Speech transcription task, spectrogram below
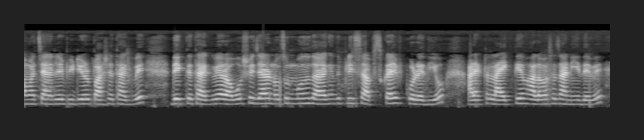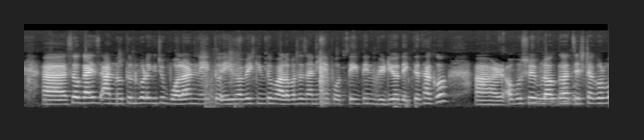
আমার চ্যানেলের ভিডিওর পাশে থাকবে, দেখতে থাকবে। আর অবশ্যই যারা নতুন বন্ধু, তারা কিন্তু প্লিজ সাবস্ক্রাইব করে দিও। আর একটা লাইক দিয়ে ভালোবাসা জানিয়ে দেবে। সো গাইজ আর নতুন করে কিছু বলার নেই, তো এইভাবেই কিন্তু ভালোবাসা জানিয়ে প্রত্যেক দিন ভিডিও দেখতে থাকো। আর অবশ্যই ব্লগ দেওয়ার চেষ্টা করব।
